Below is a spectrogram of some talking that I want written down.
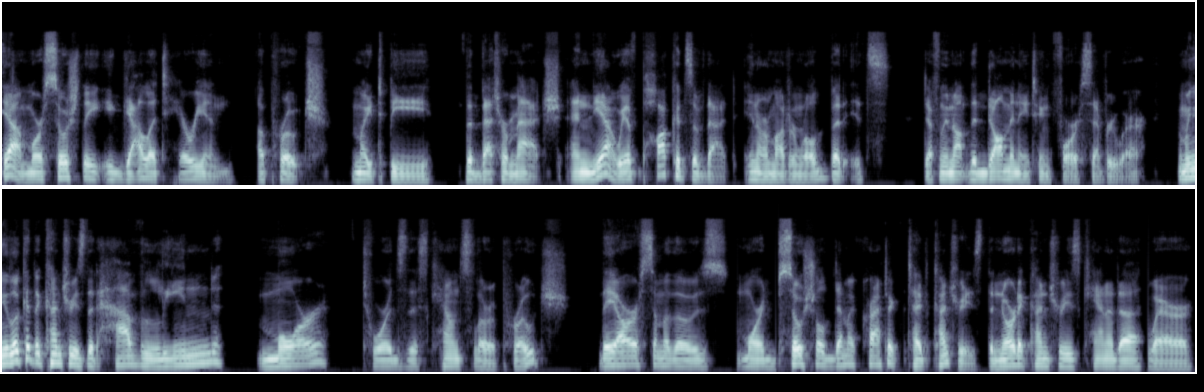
yeah, more socially egalitarian approach might be the better match. And yeah, we have pockets of that in our modern world, but it's definitely not the dominating force everywhere. And when you look at the countries that have leaned more towards this counselor approach, they are some of those more social democratic type countries, the Nordic countries, Canada, where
